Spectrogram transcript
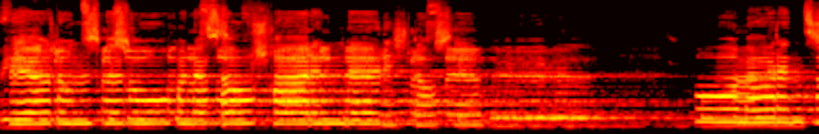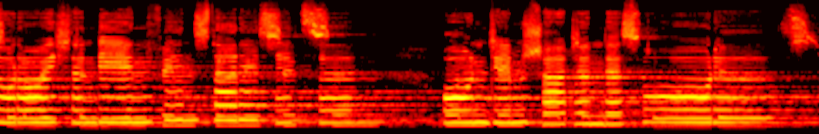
wird uns besuchen das aufstrahlende Licht aus der Höhe, zu leuchten, die in Finsternis sitzen und im Schatten des Todes,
